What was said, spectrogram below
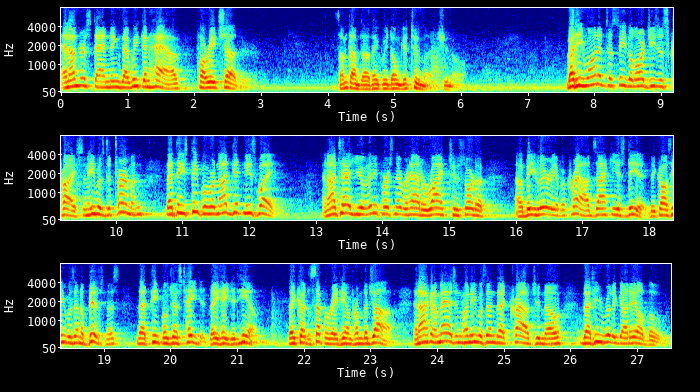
and understanding that we can have for each other. Sometimes I think we don't get too much, you know. But he wanted to see the Lord Jesus Christ, and he was determined that these people were not getting his way. And I tell you, if any person ever had a right to sort of uh, be leery of a crowd, Zacchaeus did, because he was in a business that people just hated. They hated him. They couldn't separate him from the job. And I can imagine when he was in that crowd, you know, that he really got elbowed,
